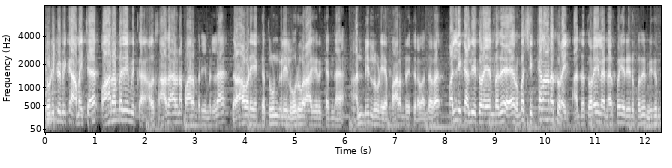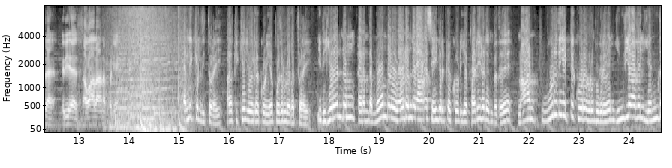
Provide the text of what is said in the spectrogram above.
துடிப்புமிக்க அமைச்சர் பாரம்பரியம் மிக்க அவர் சாதாரண பாரம்பரியம் இல்ல திராவிட இயக்க தூண்களில் ஒருவராக இருக்கின்ற அன்பினுடைய பாரம்பரியத்தில் வந்தவர். பள்ளி கல்வித்துறை என்பது ரொம்ப சிக்கலான துறை. அந்த துறையில நற்பெயர் எடுப்பது மிகுந்த பெரிய சவாலான பணி. பள்ளிக்கல்வித்துறை அதற்கு கீழ் இருக்கக்கூடிய பொதுவுலகத்துறை இது இரண்டும் கடந்த மூன்று வருடங்களாக செய்திருக்கக்கூடிய பணிகள் என்பது நான் உறுதியிட்டு கூற விரும்புகிறேன். இந்தியாவில் எந்த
